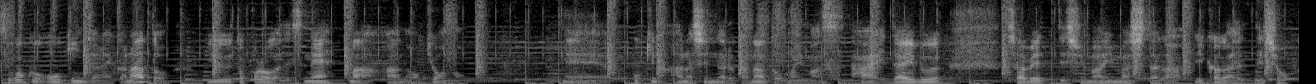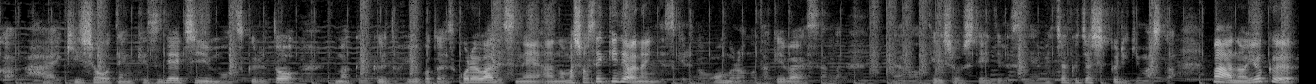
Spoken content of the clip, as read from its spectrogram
すごく大きいんじゃないかなというところがですねまああの今日の、えー、大きな話になるかなと思いますはいだいぶ喋ってしまいましたが、いかがでしょうか？はい。起承転結でチームを作るとうまくいくということです。これはですね、あのまあ、書籍ではないんですけれども、オムロの竹林さんが提唱していてですね、めちゃくちゃしっくりきました。まあ、あのよく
